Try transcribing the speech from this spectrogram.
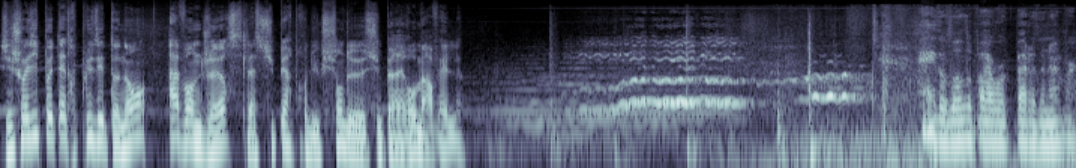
J'ai choisi peut-être plus étonnant Avengers, la super production de super-héros Marvel. Hey, the lullaby worked better than ever.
